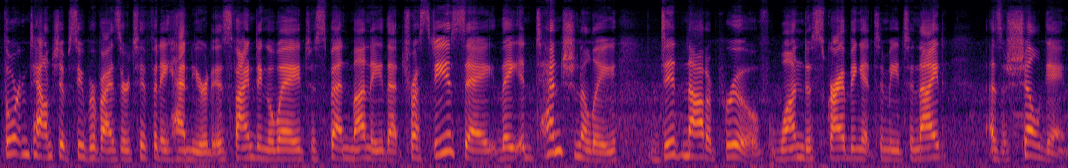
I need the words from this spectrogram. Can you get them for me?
Thornton Township Supervisor Tiffany Henyard is finding a way to spend money that trustees say they intentionally did not approve. One describing it to me tonight as a shell game.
